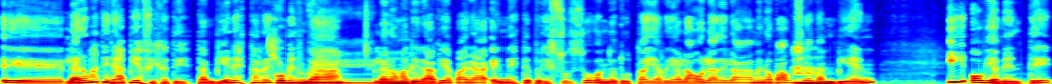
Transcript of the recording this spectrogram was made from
eh, la aromaterapia, fíjate, también está recomendada. La aromaterapia para en este proceso cuando tú estás ahí arriba de la ola de la menopausia Mm. también. Y obviamente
